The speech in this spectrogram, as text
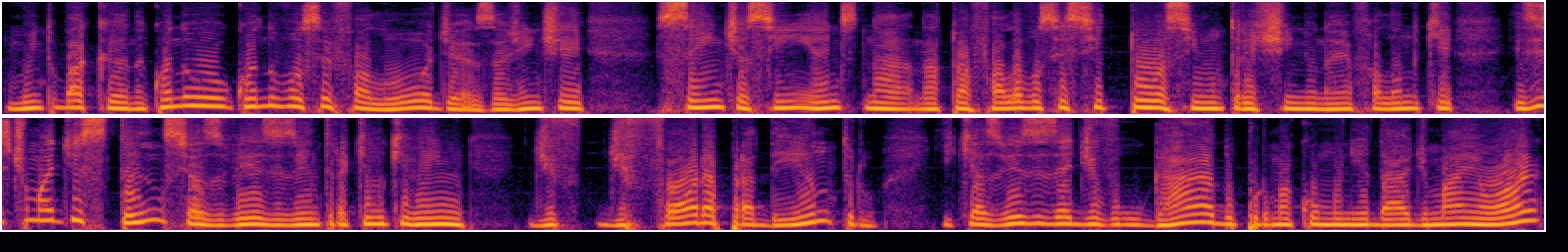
Muito bacana. Quando, quando você falou, Jazz, a gente sente assim, antes na, na tua fala você citou assim um trechinho, né, falando que existe uma distância às vezes entre aquilo que vem de, de fora para dentro e que às vezes é divulgado por uma comunidade maior,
